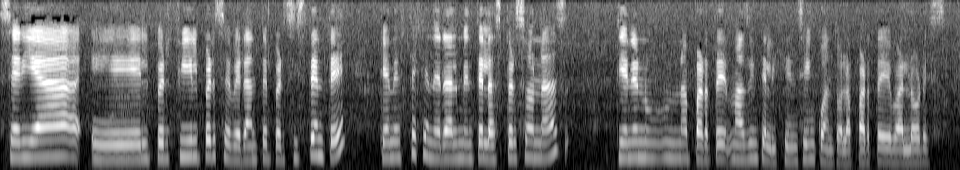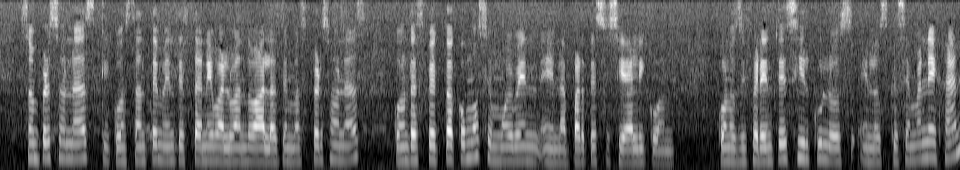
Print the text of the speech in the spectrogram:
sería el perfil perseverante persistente, que en este generalmente las personas tienen una parte más de inteligencia en cuanto a la parte de valores. Son personas que constantemente están evaluando a las demás personas con respecto a cómo se mueven en la parte social y con, con los diferentes círculos en los que se manejan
